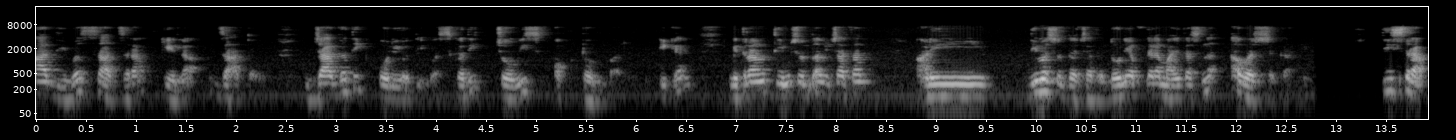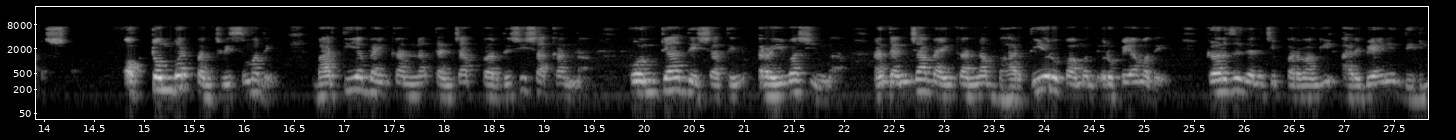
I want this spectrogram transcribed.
हा दिवस साजरा केला जातो. जागतिक पोलिओ दिवस कधी? चोवीस ऑक्टोबर. ठीक आहे? मित्रांनो थीम सुद्धा विचारतात. आणि दिवस सुद्धा विचारतो दोन्ही आपल्याला माहीत असणं आवश्यक आहे. तिसरा प्रश्न. ऑक्टोबर पंचवीसमध्ये भारतीय बँकांना त्यांच्या परदेशी शाखांना कोणत्या देशातील रहिवाशींना आणि त्यांच्या बँकांना भारतीय रुपामध्ये रुपयामध्ये कर्ज देण्याची परवानगी आरबीआयने दिली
